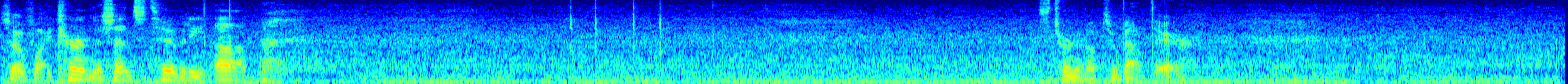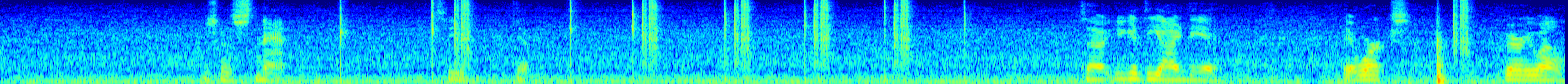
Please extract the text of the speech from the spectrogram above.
So if I turn the sensitivity up, let's turn it up to about there. Just gonna snap. See? Yep. So you get the idea. It works very well.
